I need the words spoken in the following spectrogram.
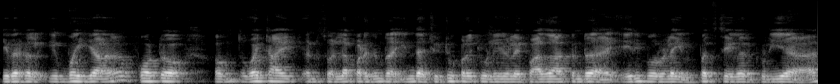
இவர்கள் இவ்வ இவர்கள் இவ்வகையான போட்டோ ஒயிட்டாய் என்று சொல்லப்படுகின்ற இந்த சுற்றுப்புற சூழ்நிலைகளை பாதுகாக்கின்ற எரிபொருளை உற்பத்தி செய்வதற்குரிய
